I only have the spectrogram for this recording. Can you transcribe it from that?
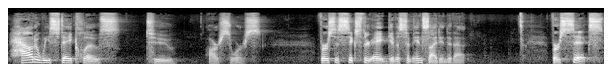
how do we stay close to our source? Verses 6 through 8 give us some insight into that. Verse 6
